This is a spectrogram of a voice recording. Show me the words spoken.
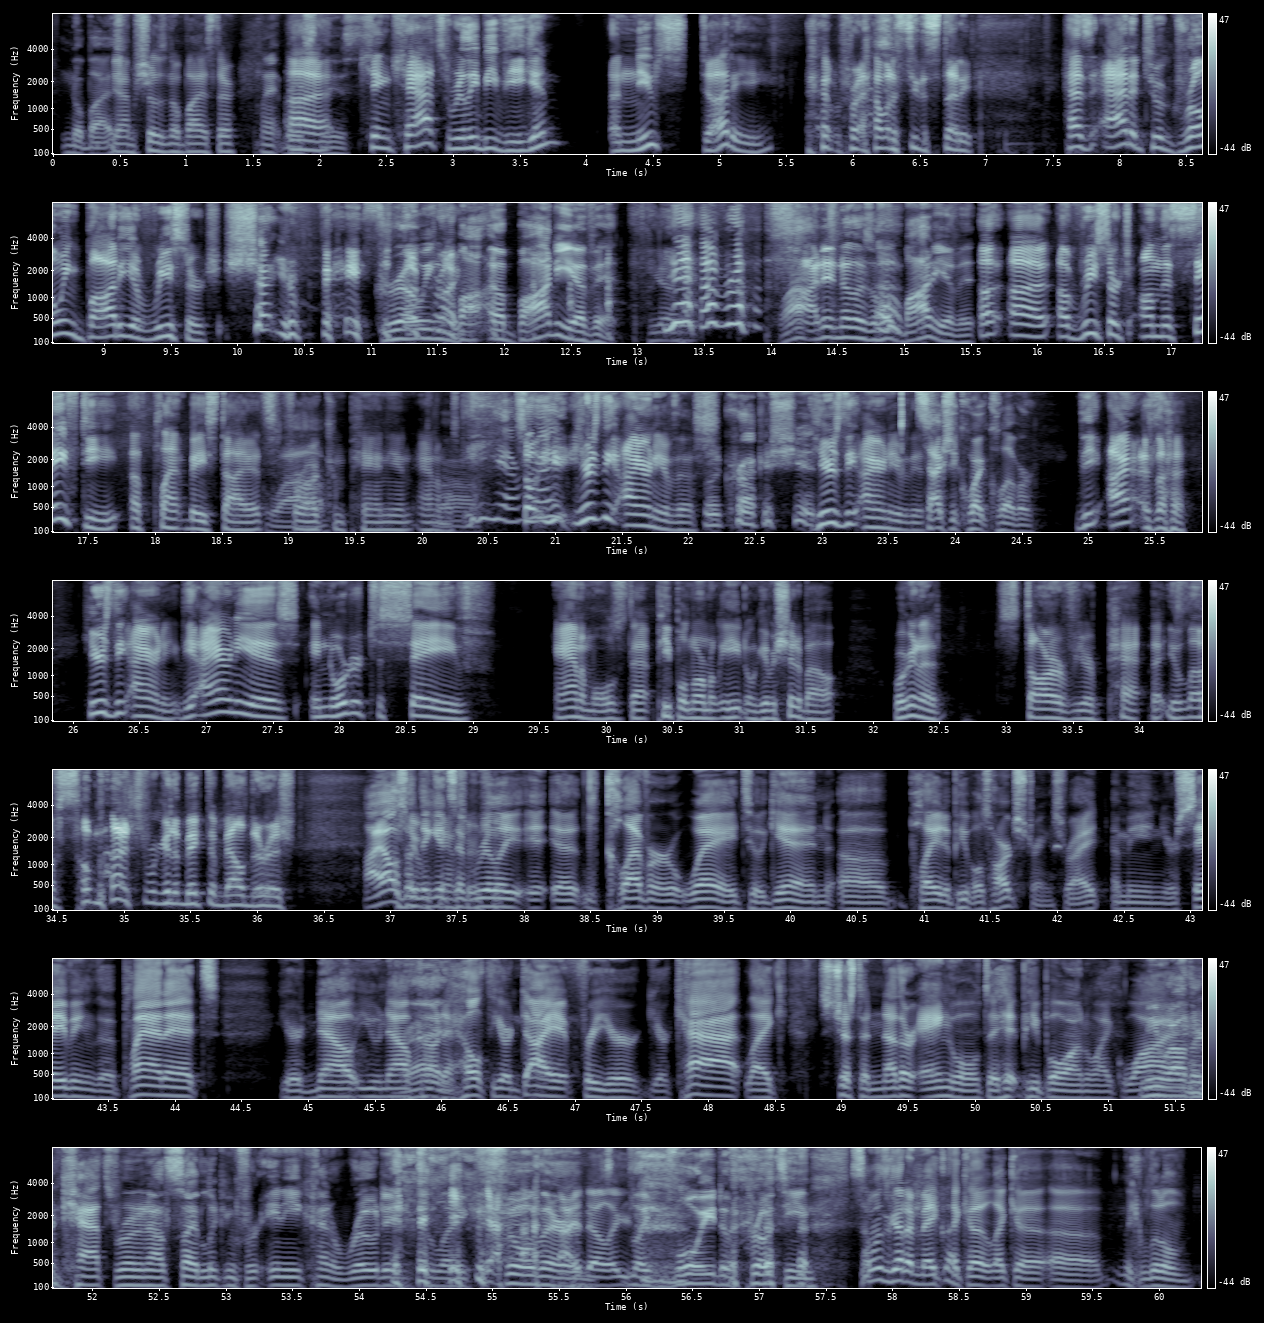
No bias. Yeah, I'm sure there's no bias there. Plant-based Uh, news. Can cats really be vegan? A new study, I want to see the study, has added to a growing body of research. Shut your face. growing bo- a body of it. Yeah, bro. Wow, I didn't know there's a whole body of it. Uh, uh, of research on the safety of plant based diets for our companion animals. Yeah, so right. here- here's the irony of this. What a crock of shit. Here's the irony of this. It's actually quite clever. The i- here's the irony. The irony is, in order to save animals that people normally eat, don't give a shit about, we're gonna starve your pet that you love so much. We're gonna make them malnourished. I also think it's a really uh, clever way to again uh, play to people's heartstrings, right? I mean, you're saving the planet. You're now you now found a healthier diet for your your cat. Like it's just another angle to hit people on like why. Meanwhile, their cat's running outside looking for any kind of rodent to like fill their know, like- like, void of protein. Someone's got to make like a like a uh, like a little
